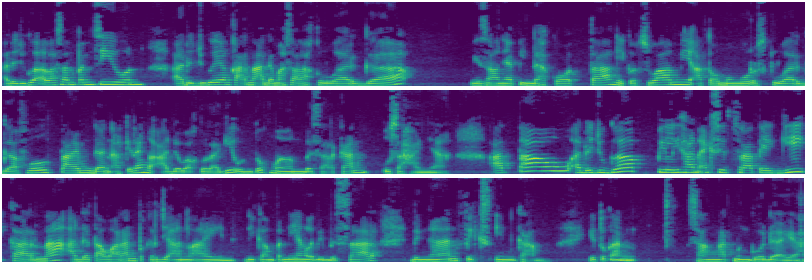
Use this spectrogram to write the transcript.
Ada juga alasan pensiun. Ada juga yang karena ada masalah keluarga, misalnya pindah kota, ngikut suami, atau mengurus keluarga full time dan akhirnya nggak ada waktu lagi untuk membesarkan usahanya. Atau ada juga pilihan exit strategi karena ada tawaran pekerjaan lain di company yang lebih besar dengan fixed income. Itu kan sangat menggoda ya.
